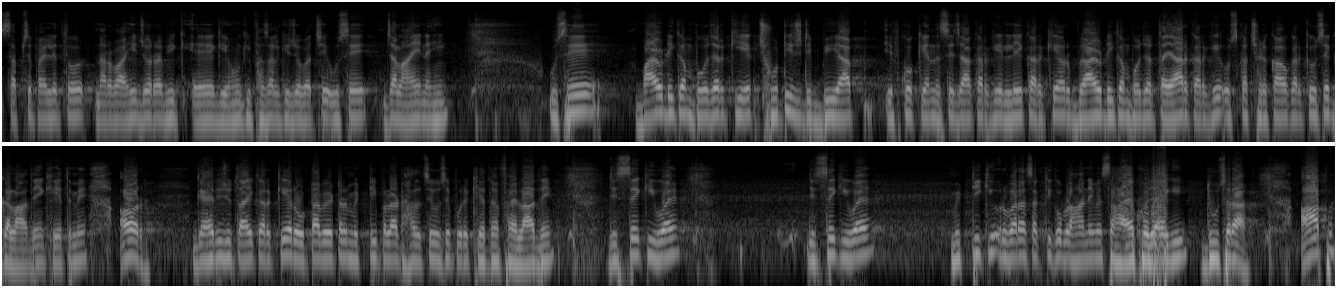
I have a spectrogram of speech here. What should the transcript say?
सबसे पहले तो नरवाही जो रबी गेहूँ की फ़सल की जो बच्चे उसे जलाएँ नहीं। उसे बायोडिकम्पोजर की एक छोटी सी डिब्बी आप इफ़को केंद्र से जा कर के ले करके और बायोडिकम्पोजर तैयार करके उसका छिड़काव करके उसे गला दें खेत में और गहरी जुताई करके रोटावेटर मिट्टी पलट हल से उसे पूरे खेत में फैला दें, जिससे कि वह, जिससे कि वह मिट्टी की उर्वरा शक्ति को बढ़ाने में सहायक हो जाएगी। दूसरा, आप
